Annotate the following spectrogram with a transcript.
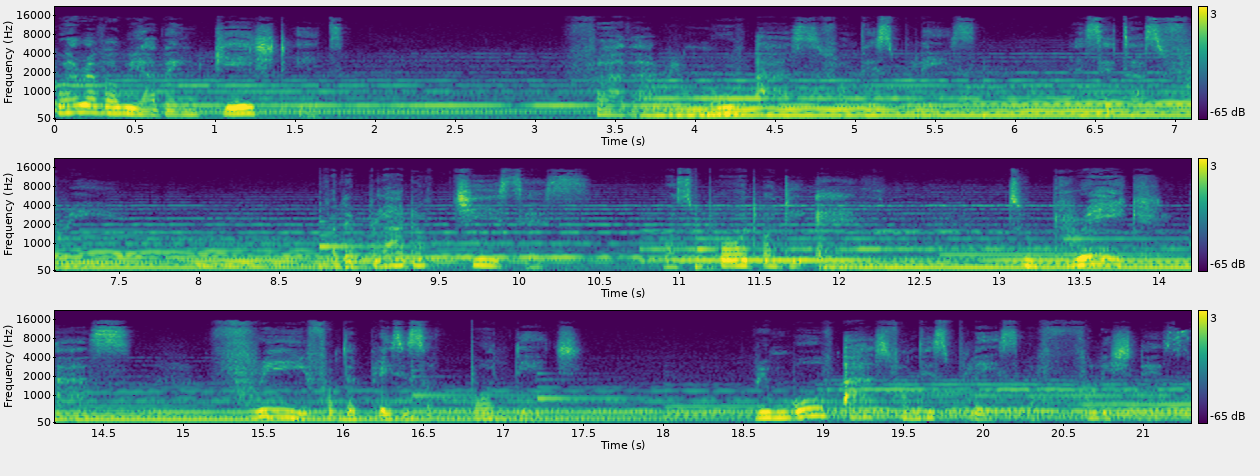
wherever we have engaged it. Father, remove us from this place and set us free. For the blood of Jesus was poured on the earth to break free from the places of bondage. Remove us from this place of foolishness.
